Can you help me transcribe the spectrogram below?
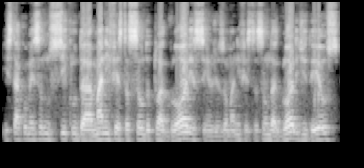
Está começando um ciclo da manifestação da tua glória, Senhor Jesus, a manifestação da glória de Deus.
